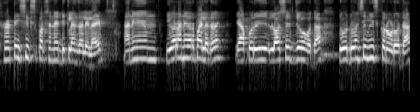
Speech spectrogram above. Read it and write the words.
थर्टी सिक्स पर्सेंटने डिक्लाईन झालेला आहे. आणि इयर ऑन इयर पाहिलं तर यापूर्वी लॉसेस जो होता तो दोनशे वीस करोड होता.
